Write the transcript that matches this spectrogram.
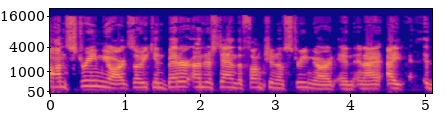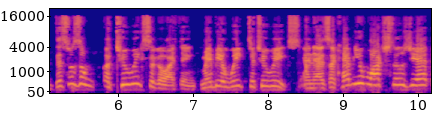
on StreamYard so he can better understand the function of StreamYard. And and I, I this was a, a two weeks ago, I think, maybe a week to two weeks. And I was like, "Have you watched those yet?"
